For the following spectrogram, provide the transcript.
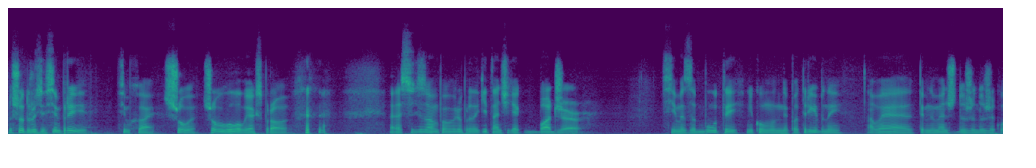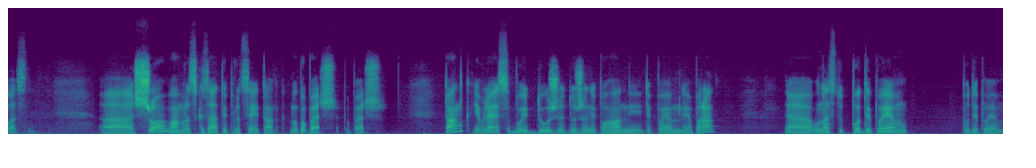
Ну що, друзі, всім привіт. Всім хай. Що ви? Що ви голови, як справи? Е, Сьогодні з вами поговорю про такий танчик, як Badger. Всіми забутий, нікому не потрібний, але тим не менш дуже-дуже класний. А, що вам розказати про цей танк? Ну, по-перше, по-перше, танк являє собою дуже-дуже непоганий ДПМний апарат. Е, у нас тут по ДПМ, по ДПМ,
